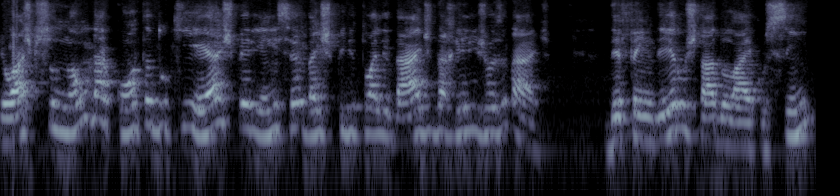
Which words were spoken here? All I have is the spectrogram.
eu acho que isso não dá conta do que é a experiência da espiritualidade da religiosidade. Defender o Estado laico, sim,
